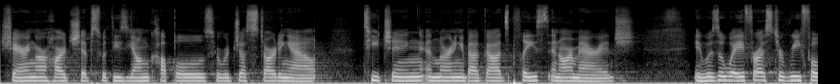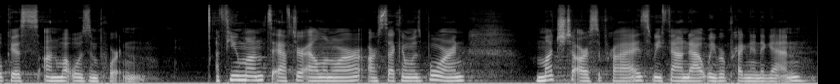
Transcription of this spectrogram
sharing our hardships with these young couples who were just starting out, teaching and learning about God's place in our marriage. It was a way for us to refocus on what was important. A few months after Eleanor, our second, was born, much to our surprise, we found out we were pregnant again.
